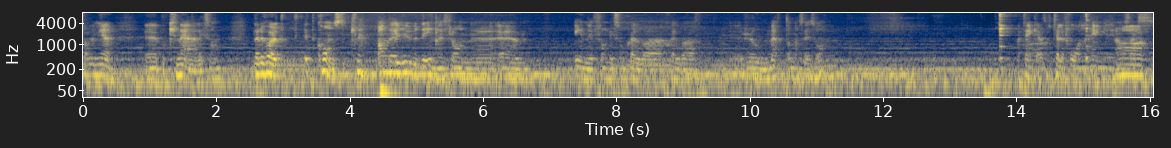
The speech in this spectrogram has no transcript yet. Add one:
Faller ner eh, på knä liksom. När du hör ett, ett konstigt knäppande ljud inifrån, eh, eh, inifrån liksom själva, själva eh, rummet om man säger så. Jag tänker att telefonen hänger i någon Ja. slags...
